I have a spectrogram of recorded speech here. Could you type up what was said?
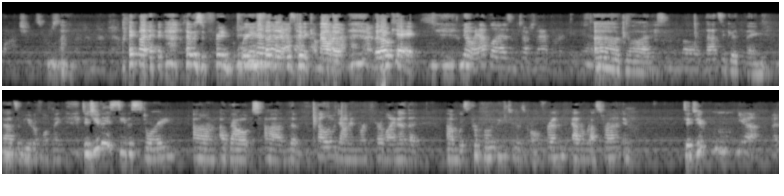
watches or something. I'm not I thought I was afraid where you said that it was going to come out of, but okay. No, Apple hasn't touched that market yet. Oh God, It's in the boat. that's a good thing. That's a beautiful thing. Did you guys see the story um, about uh, the fellow down in North Carolina that um, was proposing to his girlfriend at a restaurant? And did you? Mhm, yeah, I,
